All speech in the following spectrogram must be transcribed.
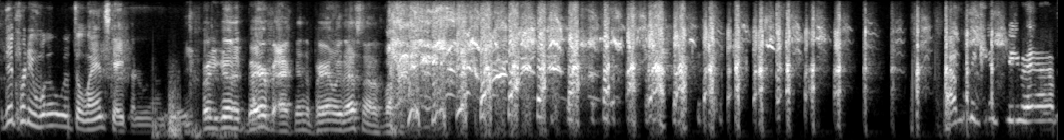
I did pretty well with the landscaping around here. You're pretty good at barebacking. Apparently, that's not a fun. How many kids do you have?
